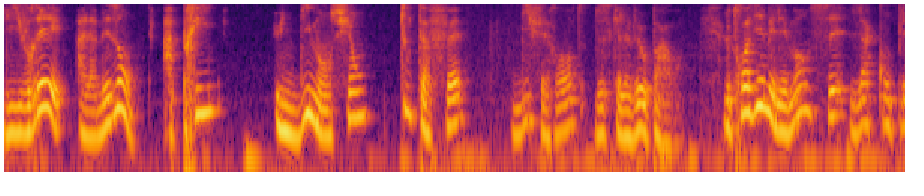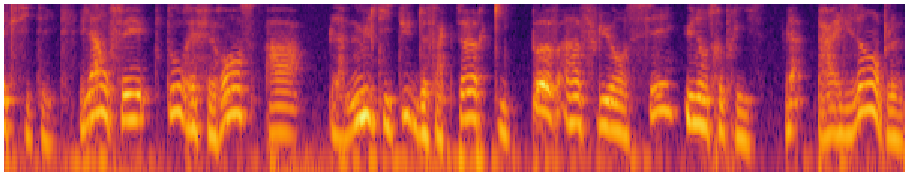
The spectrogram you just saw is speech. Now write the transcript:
livrer à la maison a pris une dimension tout à fait différente de ce qu'elle avait auparavant. Le troisième élément, c'est la complexité. Et là, on fait plutôt référence à la multitude de facteurs qui peuvent influencer une entreprise. par exemple,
